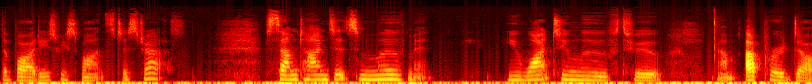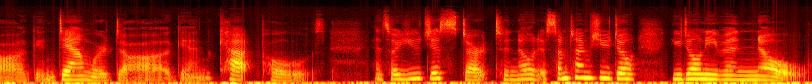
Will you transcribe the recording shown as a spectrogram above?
the body's response to stress? Sometimes it's movement. You want to move through um, upward dog and downward dog and cat pose. And so you just start to notice. Sometimes you don't you don't even know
